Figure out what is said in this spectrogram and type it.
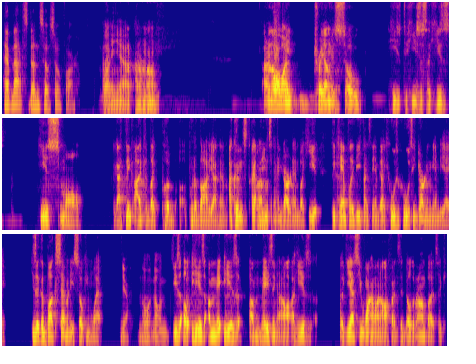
have not done so so far. I mean, yeah, I I don't know. I don't know. Oh, I if, I mean, Trae Young is so he's he's just like he's he is small. Like I think I could like put put a body on him. I couldn't. I, I'm not saying I can guard him, but he he Yeah. can't play defense in the NBA. Like who's who's he guarding in the NBA? He's like a buck seventy soaking wet. Yeah, no one, no one. He's oh, he is ama- he is amazing. on all- He is like yes, you want him on offense to build around, but it's like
